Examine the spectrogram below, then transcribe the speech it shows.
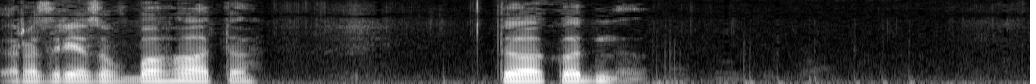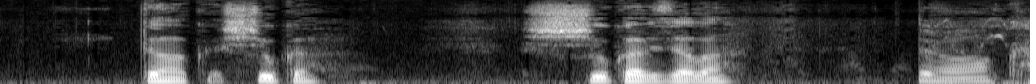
розрізав багато. Так, одна. Так, щука. Щука взяла. Так.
